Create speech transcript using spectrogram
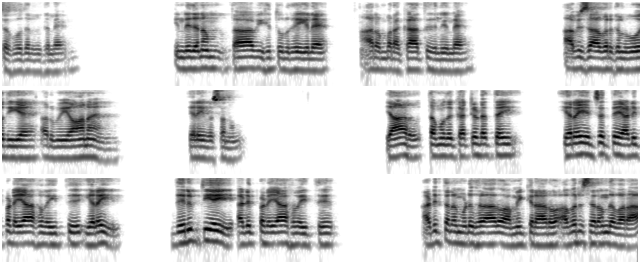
சகோதரர்களே இன்றைய தினம் தாவிக தொழுகையிலே ஆரம்ப ரக்காத்துகளிலே ஆபிசா அவர்கள் ஓதிய அருமையான இறைவசனம். யார் தமது கட்டிடத்தை இறை எச்சத்தை அடிப்படையாக வைத்து இறை திருப்தியை அடிப்படையாக வைத்து அடித்தளமிடுகிறாரோ அமைக்கிறாரோ அவர் சிறந்தவரா?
